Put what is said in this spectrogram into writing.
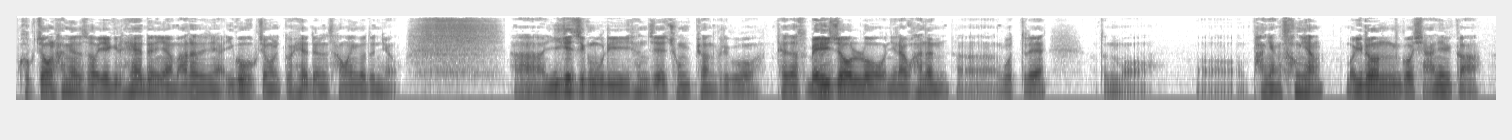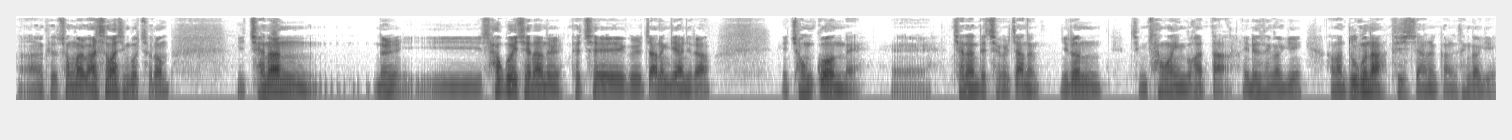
걱정을 하면서 얘기를 해야 되느냐 말아야 되느냐 이거 걱정을 또 해야 되는 상황이거든요. 아, 이게 지금 우리 현재 종편 그리고 대다수 메이저 언론이라고 하는 어, 곳들의 어떤 뭐 어, 방향, 성향 뭐 이런 것이 아닐까. 아, 그래서 정말 말씀하신 것처럼 이 재난을 이 사고의 재난을 대책을 짜는 게 아니라 이 정권의 에, 재난 대책을 짜는 이런 지금 상황인 것 같다. 이런 생각이 아마 누구나 드시지 않을까 하는 생각이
